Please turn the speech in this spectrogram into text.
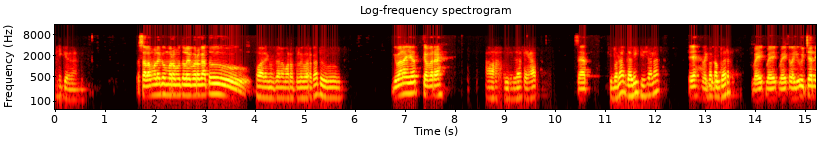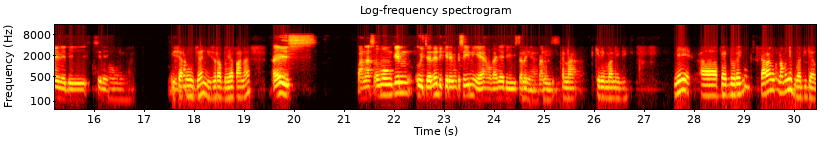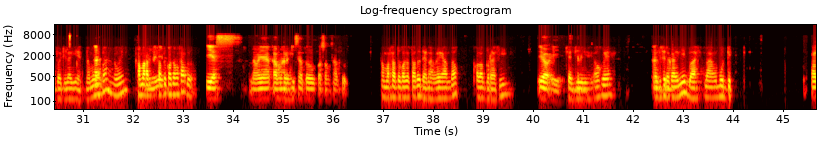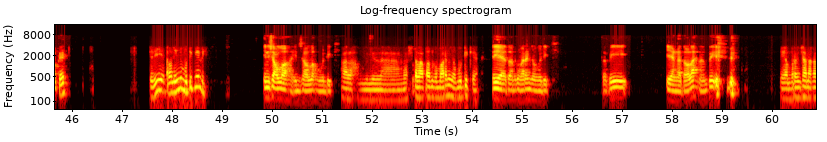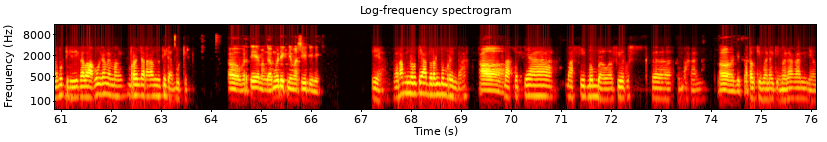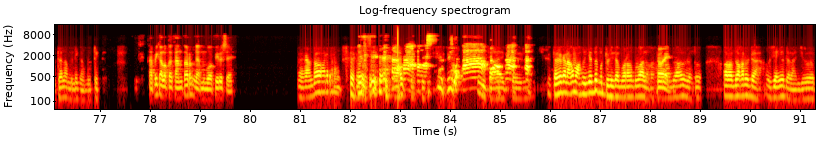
tiga. Assalamualaikum warahmatullahi wabarakatuh. Waalaikumsalam warahmatullahi wabarakatuh. Gimana Yud kabarnya? Alhamdulillah sehat. Sehat. Gimana Gali di sana? Ya, lagi Apa kabar? baik baik baik lagi hujan ini di sini. Oh. Di Serang hujan, di Surabaya panas. Ais. Panas. Oh, mungkin hujannya dikirim ke sini ya, makanya di sana Iya, panas. kena kiriman ini. Ini uh, sekarang namanya bukan tidak abadi lagi ya. Namanya Hah? apa? Namanya kamar Namanya- 101. Yes. Namanya kamar Oke. I101. Kamar 101 dan Arianto kolaborasi. Yo, Jadi oke. Episode kali ini bahas tentang mudik. Oke. Jadi tahun ini mudik nggak nih? Insya Allah, insya Allah mudik. Alhamdulillah. Setelah tahun kemarin nggak mudik ya? Iya, tahun kemarin nggak mudik. Tapi ya nggak tahu lah nanti. Ya merencanakan mudik sih. Kalau aku kan memang merencanakan tidak mudik. Oh, berarti emang nggak mudik nih Mas Yudi nih. Iya. Karena menurut aturan pemerintah, Oh, takutnya masih membawa virus ke rumah kan. oh gitu. Atau gimana gimana kan. Ya udahlah mending nggak mudik. Tapi kalau ke kantor nggak membawa virus ya? Ke kantor. Bisa. Tapi kan aku maksudnya tuh peduli sama orang tua loh. Oh, iya. Orang tua udah tuh. Orang tua kan udah usianya udah lanjut.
